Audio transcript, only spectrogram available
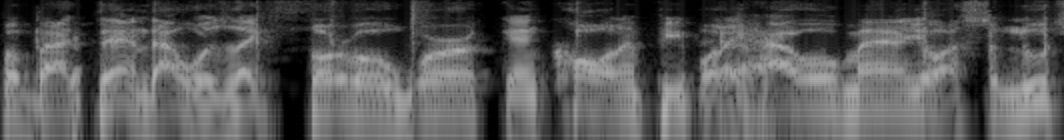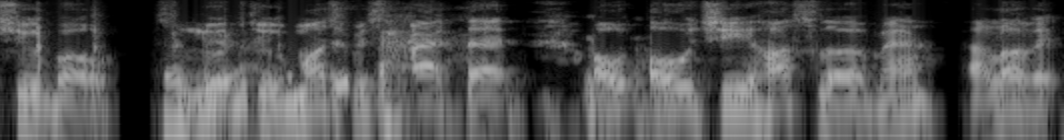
But back then, that was like thorough work and calling people yeah. like, Harold, man, yo, I salute you, bro. Salute you. Much respect that OG hustler, man. I love it.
